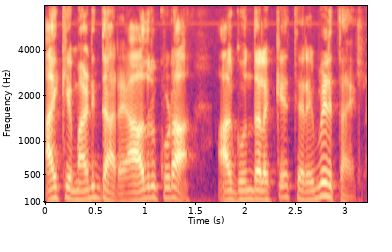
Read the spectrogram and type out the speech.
ಆಯ್ಕೆ ಮಾಡಿದ್ದಾರೆ. ಆದರೂ ಕೂಡ ಆ ಗೊಂದಲಕ್ಕೆ ತೆರೆ ಬೀಳ್ತಾ ಇಲ್ಲ.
